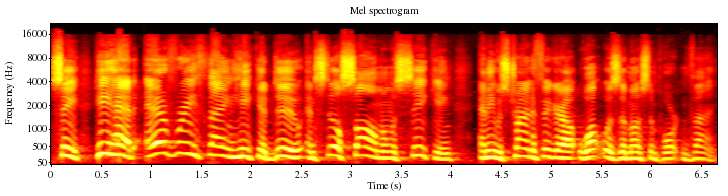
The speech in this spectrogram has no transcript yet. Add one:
See, he had everything he could do, and still Solomon was seeking, and he was trying to figure out what was the most important thing.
